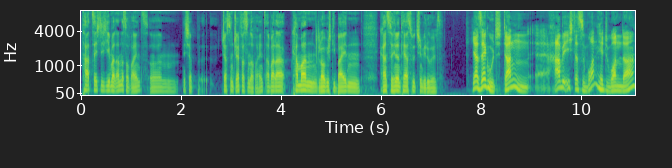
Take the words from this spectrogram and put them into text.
tatsächlich jemand anders auf 1. Ähm, ich habe Justin Jefferson auf 1, aber da kann man, glaube ich, die beiden, kannst du hin und her switchen, wie du willst. Ja, sehr gut. Dann äh, habe ich das One-Hit-Wonder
